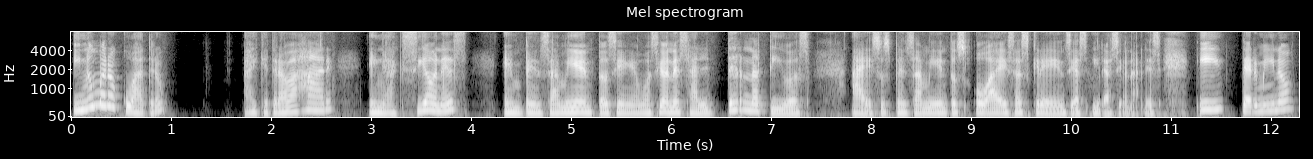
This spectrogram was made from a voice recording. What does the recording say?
Y número cuatro, hay que trabajar en acciones en pensamientos y en emociones alternativos a esos pensamientos o a esas creencias irracionales. Y termino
